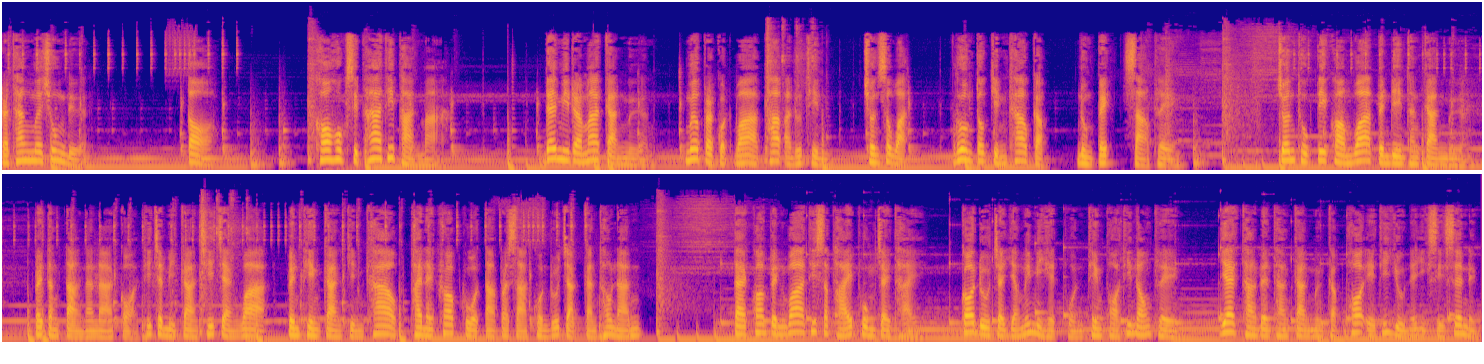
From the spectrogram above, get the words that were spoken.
กระทั่งเมื่อช่วงเดือน ต่อข้อ65 ที่ผ่านมา ได้มีดราม่าการเมือง เมื่อปรากฏว่าภาพอนุทิน ชนสวัสดิ์ร่วมโต๊ะกินข้าวกับหนุ่มเป็กสาวเพลง จนถูกตีความว่าเป็นดีลทางการเมือง ไปต่างๆ นานาก่อนที่จะมีการชี้แจงว่าเป็นเพียงการกินข้าวภายในครอบครัวตามประษาคนรู้จักกันเท่านั้น แต่ความเป็นว่าที่สะพ้ายภูมิใจไทย ก็ดูจะยังไม่มีเหตุผลเพียงพอที่น้องเพลง แยกทางเดินทางการเมืองกับพ่อเอที่อยู่ในอีกสีเสื้อหนึ่ง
